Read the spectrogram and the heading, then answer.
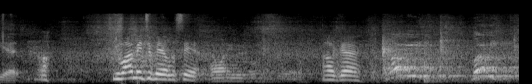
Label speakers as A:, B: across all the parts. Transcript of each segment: A: Yet.
B: You want me to be able to see it?
A: I want you to see it.
B: Okay. Good.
